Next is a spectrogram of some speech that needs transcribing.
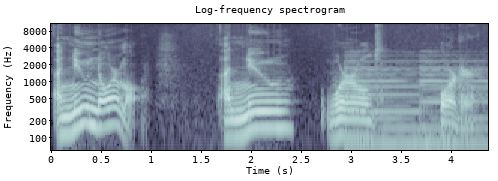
a new normal, a new world order.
